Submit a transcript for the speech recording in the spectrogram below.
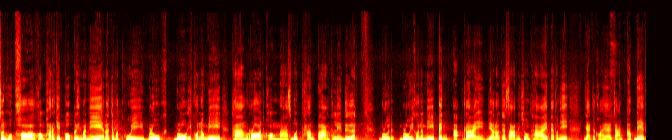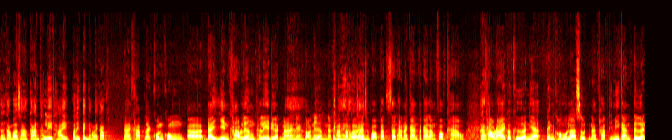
ส่วนหัวข้อของภารกิจโกกรีนวันนี้ เราจะมาคุย Blue Blue Economy ทางรอดของมหาสมุทรท่ามกลางทะเลเดือด Blue Blue Economy เป็นอะไร เดี๋ยวเราจะทราบในช่วงท้าย แต่ตอนนี้อยากจะขอให้อาจารย์อัปเดตกันครับว่าสถานการณ์ทะเลไทยตอนนี้เป็นอย่างไรครับได้ครับ หลายคนคงเอ่อได้ยินข่าวเรื่องทะเลเดือดมาอ่าอย่างต่อเนื่องนะครับเป็นไงครับแล้วก็อาจารย์โดยเฉพาะสถานการณ์ปะการังฟอกขาวครับข่าวร้ายก็คืออันเนี้ยเป็นข้อมูลล่าสุดนะครับที่มีการเตือน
